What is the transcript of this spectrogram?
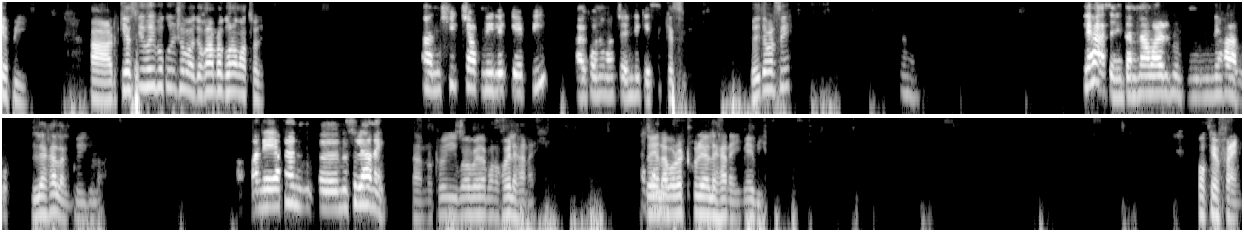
কেপি আর কেসি হইব কোন সময়? যখন আমরা নিব। আংশিক চাপ নিলে কেপি আর ঘনমাত্রা নিলে কেসি বুঝতে পারছি? লেখা আছে তার নাম আর লেখা লাগবে। এগুলো। মানে এখন নসুল লেখা নাই? না নোট এইভাবে আমার লেখা নাই। তো এলাবোরেট করে লেখা নাই মেবি ওকে ফাইন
